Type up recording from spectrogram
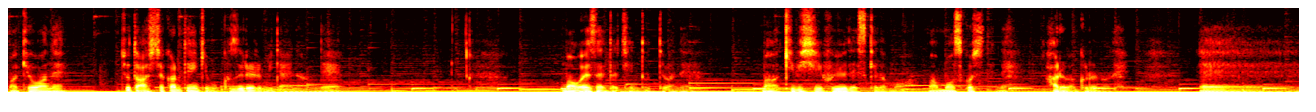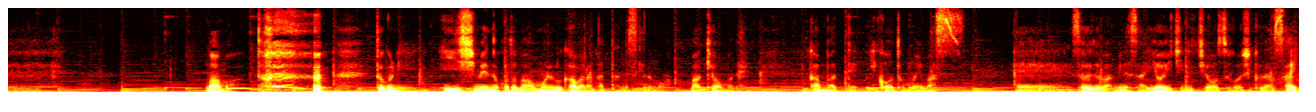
まあ今日はねちょっと明日から天気も崩れるみたいなんでまあお野菜たちにとってはねまあ厳しい冬ですけども、まあ、もう少しでね春が来るので、えー、まあまあ特に言い締めの言葉は思い浮かばなかったんですけどもまあ今日もね頑張っていこうと思います、えー、それでは皆さん良い一日をお過ごしください。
